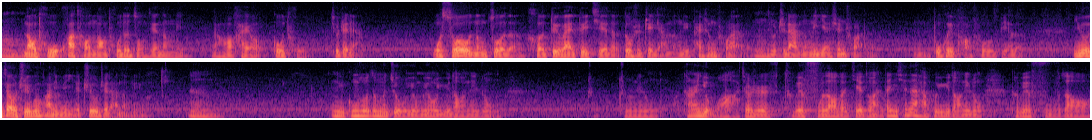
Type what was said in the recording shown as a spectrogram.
嗯脑图、画图、脑图的总结能力，然后还有构图，就这俩。我所有能做的和对外对接的，都是这俩能力派生出来的，就这俩能力延伸出来的。嗯，不会跑出别的，因为我在我职业规划里面也只有这俩能力嘛。嗯，你工作这么久，有没有遇到那种，就就是那种，当然有啊，就是特别浮躁的阶段。但你现在还会遇到那种特别浮躁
